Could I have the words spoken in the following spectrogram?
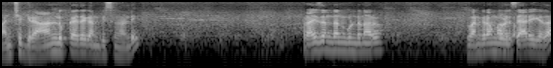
మంచి గ్రాండ్ లుక్ అయితే కనిపిస్తుందండి. ప్రైస్ ఎంత అనుకుంటున్నారు వన్ గ్రామ్ గోల్డ్ శారీ కదా?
